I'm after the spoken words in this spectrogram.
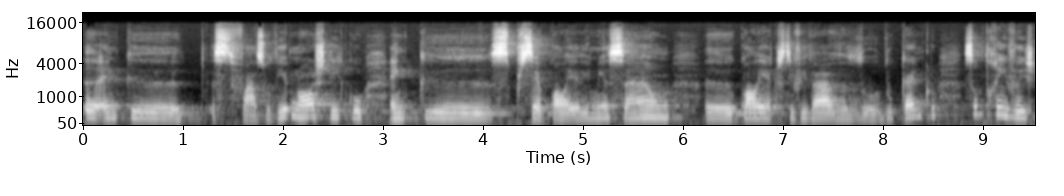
eh, em que se faz o diagnóstico, em que se percebe qual é a dimensão, eh, qual é a agressividade do, do cancro, são terríveis.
